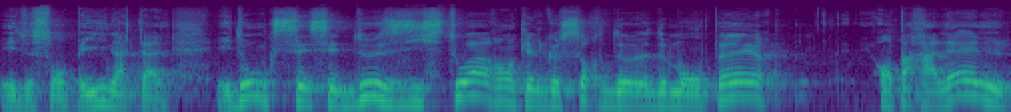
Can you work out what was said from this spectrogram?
et de son pays natal. Et donc ces deux histoires en quelque sorte de mon père en parallèle,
